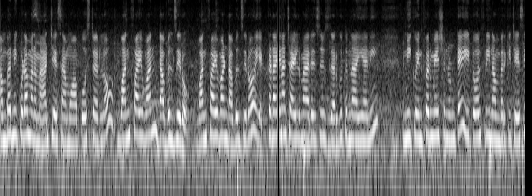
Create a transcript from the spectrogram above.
నంబర్ని కూడా మనం యాడ్ చేసాము ఆ పోస్టర్లో. One five one double zero one five one double zero ఎక్కడైనా చైల్డ్ మ్యారేజెస్ జరుగుతున్నాయి అని మీకు ఇన్ఫర్మేషన్ ఉంటే ఈ టోల్ ఫ్రీ నంబర్కి చేసి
